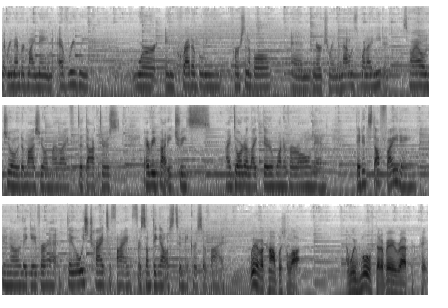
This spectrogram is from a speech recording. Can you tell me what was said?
that remembered my name every week, were incredibly personable and nurturing, and that was what I needed. So I owe Joe DiMaggio my life. The doctors, everybody treats my daughter like they're one of her own, and they didn't stop fighting. You know, they gave her, a, they always tried to find for something else to make her survive. We have accomplished a lot, and we've moved at a very rapid pace.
